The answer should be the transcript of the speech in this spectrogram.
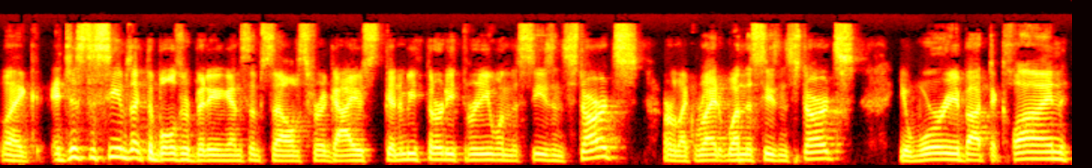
like, it just seems like the Bulls are bidding against themselves for a guy who's going to be thirty three when the season starts or like right when the season starts. You worry about decline.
